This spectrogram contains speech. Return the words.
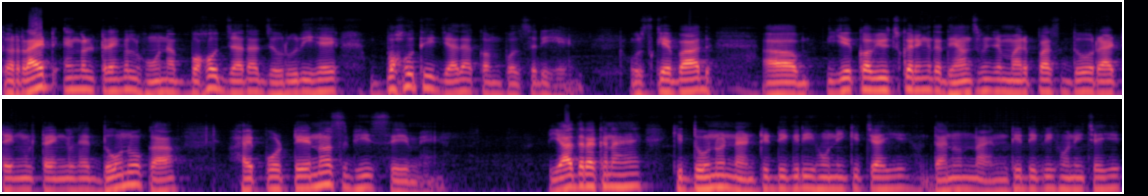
तो राइट एंगल ट्राइंगल होना बहुत ज़्यादा ज़रूरी है बहुत ही ज़्यादा कंपलसरी है। उसके बाद आ, ये कब यूज़ करेंगे? तो ध्यान से समझिए हमारे पास दो राइट एंगल ट्राइंगल है दोनों का हाइपोटेनस भी सेम है। याद रखना है कि दोनों 90 डिग्री होने की चाहिए, दोनों 90 डिग्री होनी चाहिए।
